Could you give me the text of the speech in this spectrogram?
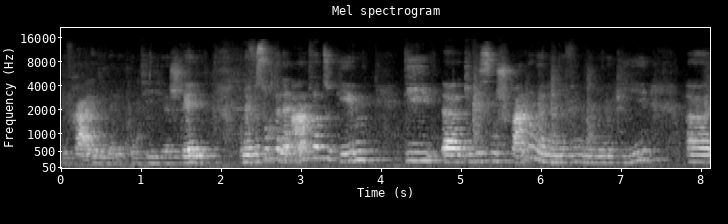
die Frage, die Merleau-Ponty hier stellt. Und er versucht eine Antwort zu geben, die äh, gewissen Spannungen in der Phänomenologie, äh,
